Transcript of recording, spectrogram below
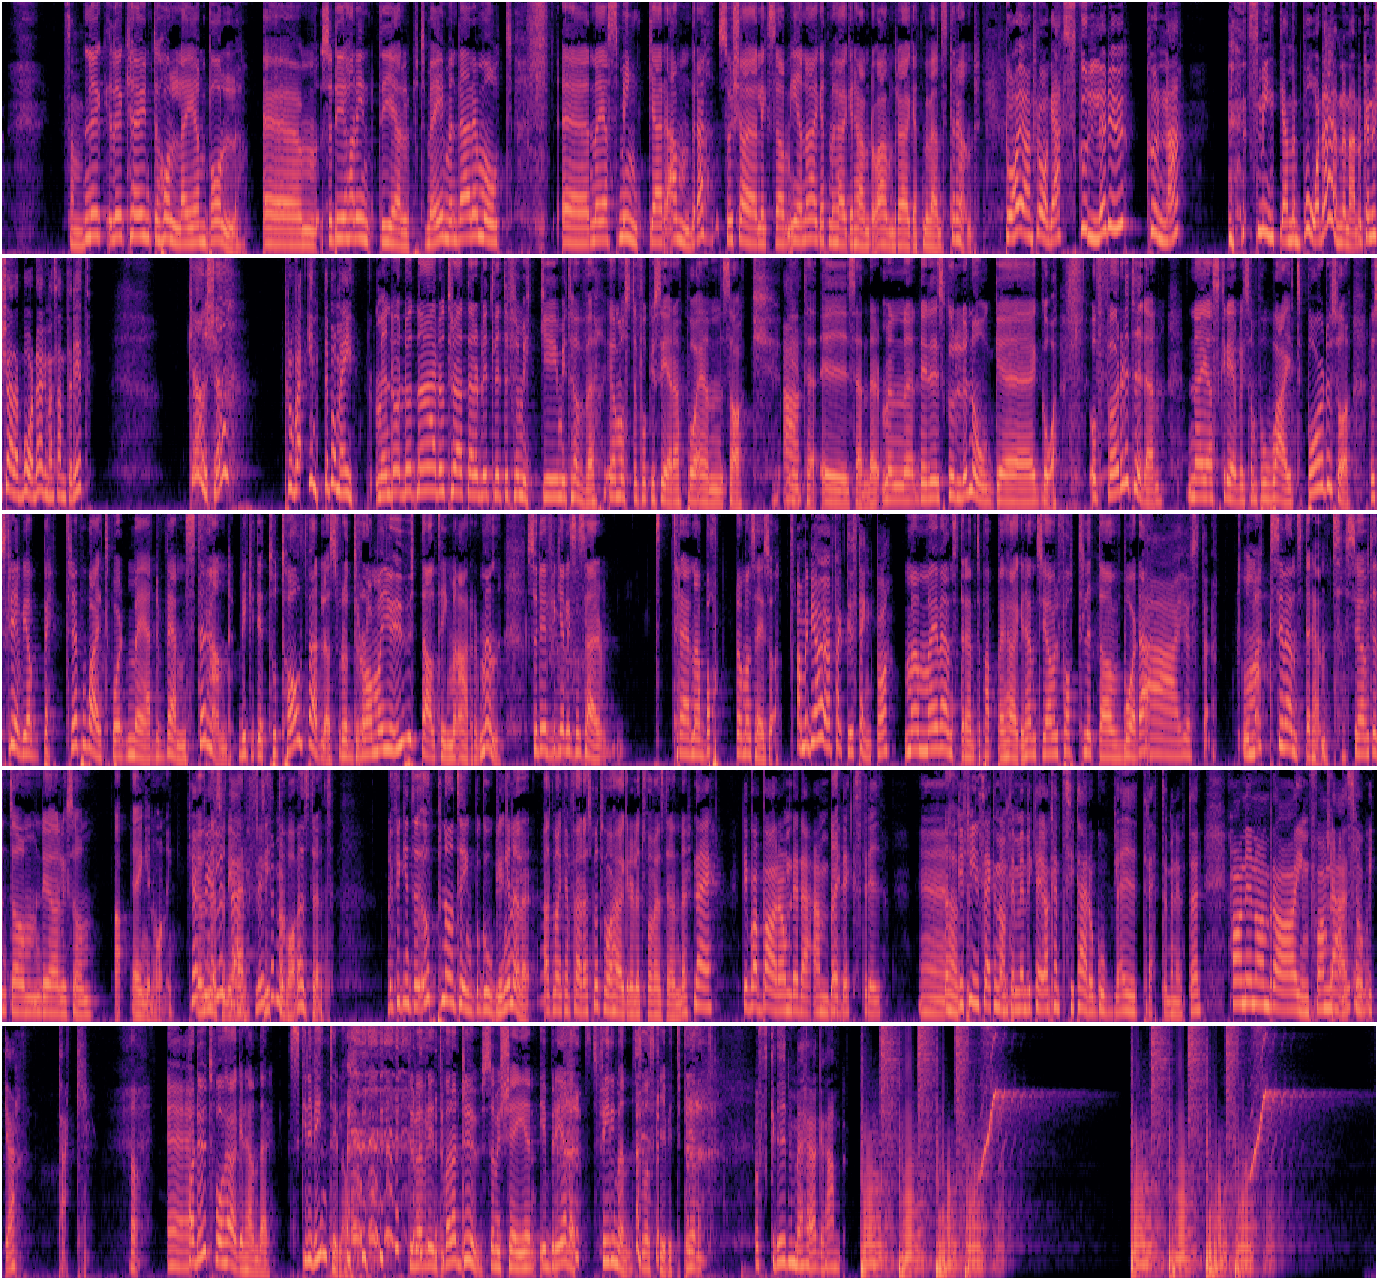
Som, Nu, nu kan jag ju inte hålla i en boll. Ehm, så det har inte hjälpt mig. Men däremot eh, när jag sminkar andra så kör jag liksom ena ögat med höger hand och andra ögat med vänster hand. då har jag en fråga, skulle du kunna sminka med båda händerna? Då kan du köra båda ögonen samtidigt. Kanske. Prova inte på mig. Men då, då, nej, då tror jag att det hade blivit lite för mycket i mitt huvud. Jag måste fokusera på en sak Ja. i, i sänder. Men det, det skulle nog eh, gå. Och förr i tiden när jag skrev liksom på whiteboard och så. Då skrev jag bättre på whiteboard med vänster hand. Vilket är totalt värdelöst för då drar man ju ut allting med armen. Så det fick jag liksom så här träna bort om man säger så. Ja men det har jag faktiskt tänkt på. Mamma är vänsterhänt och pappa är högerhänt så jag har väl fått lite av båda. Ah, just det. Och Max är vänsterhänt, så jag vet inte om det är liksom, ja, jag har ingen aning. Kanske jag vet inte ens om det är ärftligt att vara vänsterhänt. Du fick inte upp någonting på googlingen eller? Att man kan födas med två höger eller två vänsterhänder? Nej, det var bara om det där ambidextri. Eh, Ah, Det okej. finns säkert någonting men vi kan, jag kan inte sitta här och googla i 30 minuter. Har ni någon bra info om det Kan- här kan så man. skicka. Tack. Ja. Eh, Har du två högerhänder? Skriv in till oss. Det behöver inte vara du som är tjejen i brevet, filmen som har skrivit brevet. och skriv med höger hand.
